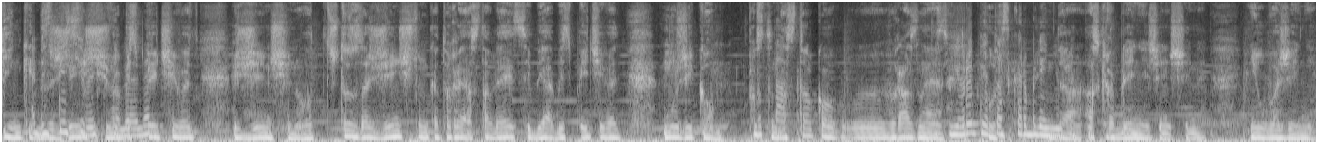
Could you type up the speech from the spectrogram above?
деньги на женщину, себя, обеспечивать да? женщину. Вот что за женщину, которая оставляет себя обеспечивать мужиком? Просто вот настолько э, разное... В Европе это оскорбление. Да, оскорбление женщины, неуважение.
